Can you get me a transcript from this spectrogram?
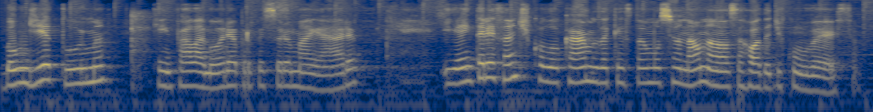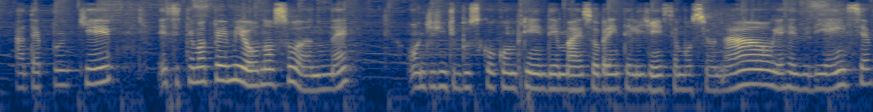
Bom dia, turma. Quem fala agora é a professora Maiara. E é interessante colocarmos a questão emocional na nossa roda de conversa, até porque esse tema permeou o nosso ano, né? Onde a gente buscou compreender mais sobre a inteligência emocional e a resiliência.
